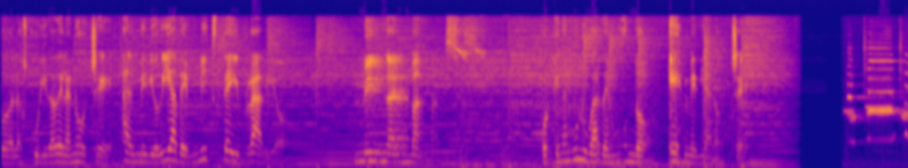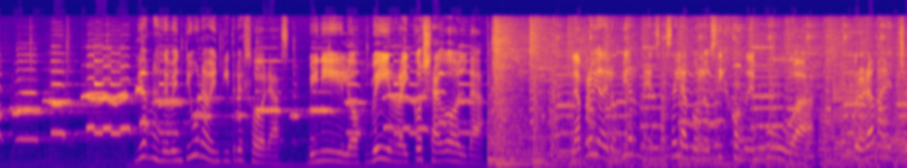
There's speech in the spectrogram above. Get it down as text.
Toda la oscuridad de la noche al mediodía de Mixtape Radio. Midnight Madness. Porque en algún lugar del mundo es medianoche. Viernes de 21 a 23 horas. Vinilos, birra y colla golda. La previa de los viernes, hacela con los hijos de Púa. Un programa hecho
